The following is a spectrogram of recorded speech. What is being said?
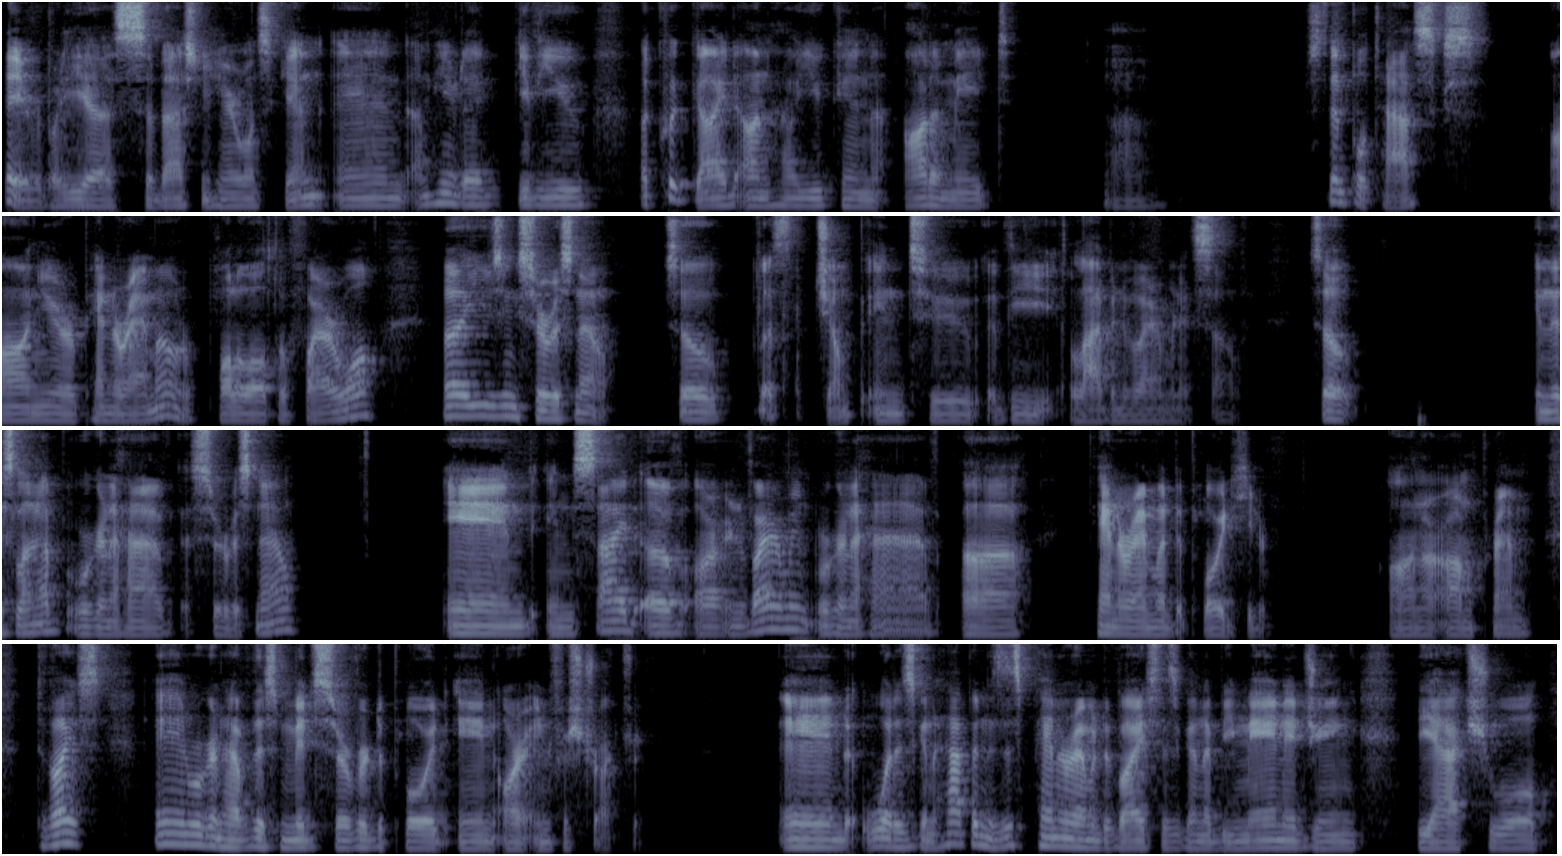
Hey everybody, uh, Sebastian here once again, and I'm here to give you a quick guide on how you can automate uh, simple tasks on your Panorama or Palo Alto firewall uh, using ServiceNow. So let's jump into the lab environment itself. So in this lab, we're going to have ServiceNow, and inside of our environment, we're going to have a Panorama deployed here on our on-prem device. And we're going to have this mid server deployed in our infrastructure. And what is going to happen is this Panorama device is going to be managing the actual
